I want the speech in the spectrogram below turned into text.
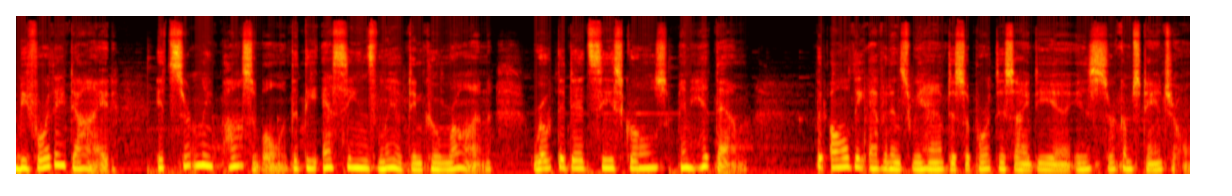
Before they died, it's certainly possible that the Essenes lived in Qumran, wrote the Dead Sea Scrolls, and hid them. But all the evidence we have to support this idea is circumstantial.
